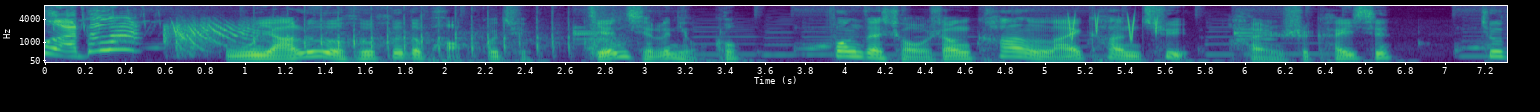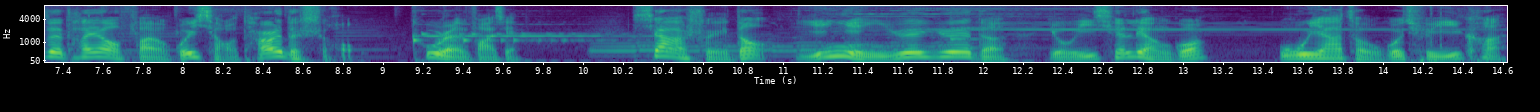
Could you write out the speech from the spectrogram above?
我的啦！乌鸦乐呵呵地跑过去，捡起了纽扣，放在手上看来看去，很是开心。就在他要返回小摊的时候，突然发现下水道隐隐约约的有一些亮光。乌鸦走过去一看。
